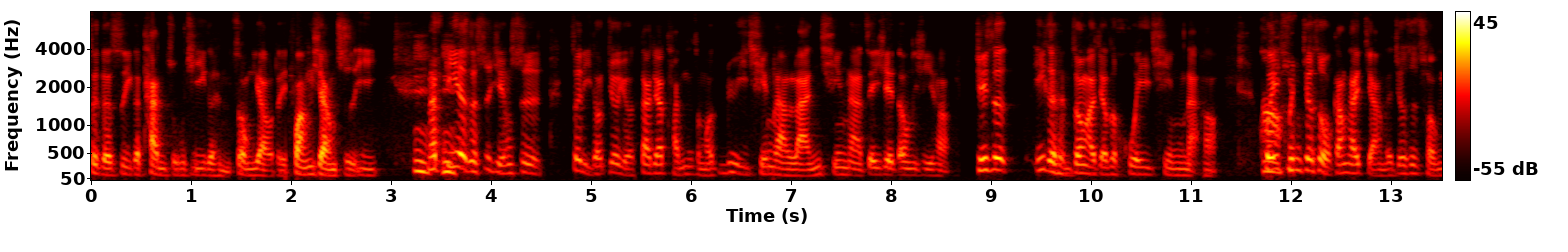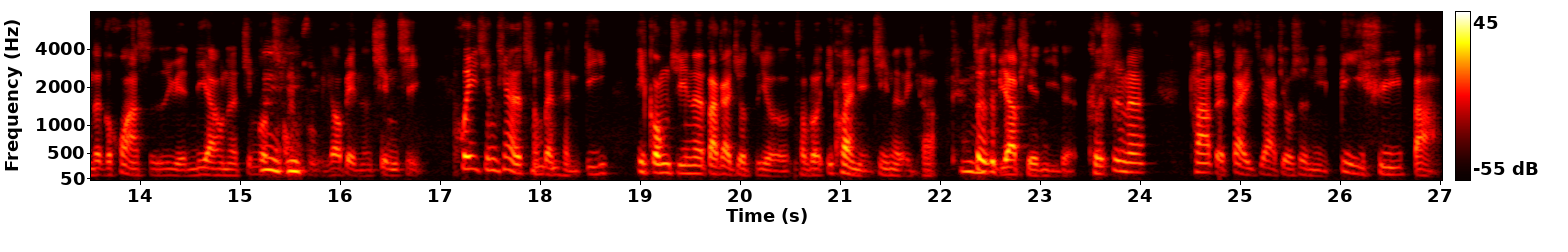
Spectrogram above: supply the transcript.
这个是一个碳足迹一个很重要的方向之一。嗯，那第二个事情是，这里头就有大家谈的什么绿氢啊、蓝氢啊这些东西哈。其实一个很重要叫做灰氢了哈。灰氢就是我刚才讲的，就是从那个化石原料呢经过重组以后变成氢气。灰氢现在的成本很低，一公斤呢大概就只有差不多一块美金而已哈，这是比较便宜的。可是呢，它的代价就是你必须把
